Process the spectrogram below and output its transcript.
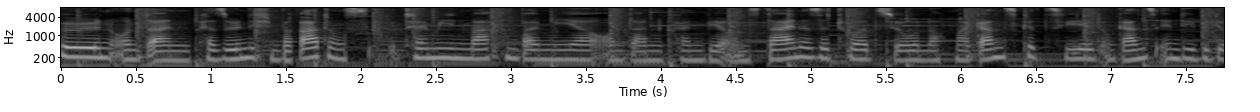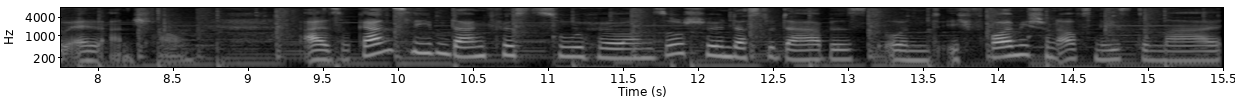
ausfüllen und einen persönlichen Beratungstermin machen bei mir und dann können wir uns deine Situation nochmal ganz gezielt und ganz individuell anschauen. Also ganz lieben Dank fürs Zuhören. So schön, dass du da bist und ich freue mich schon aufs nächste Mal.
